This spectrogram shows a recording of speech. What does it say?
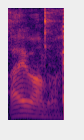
Ahí vamos.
